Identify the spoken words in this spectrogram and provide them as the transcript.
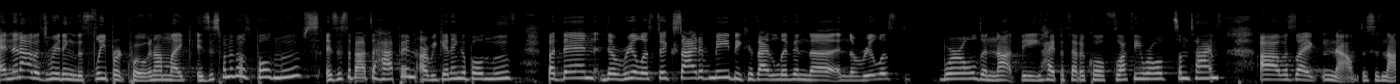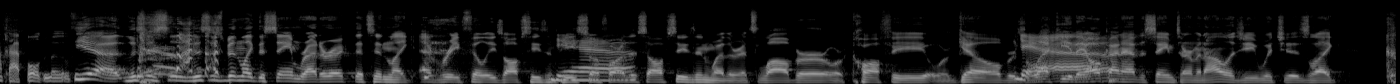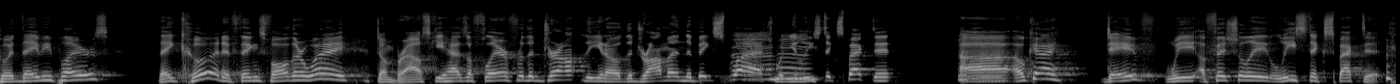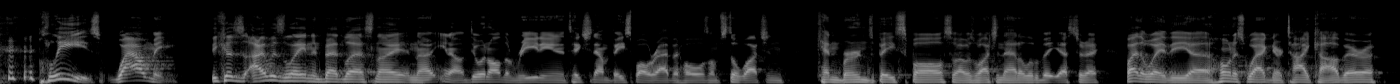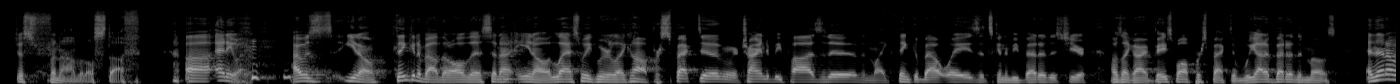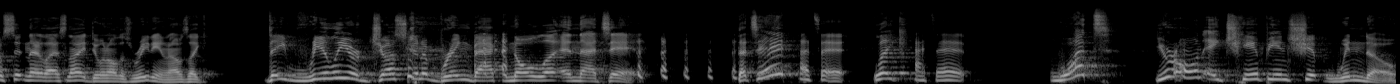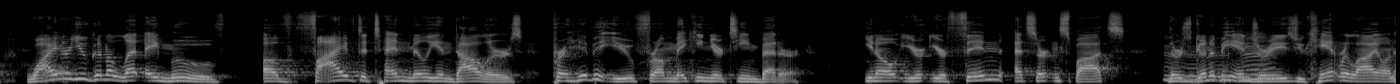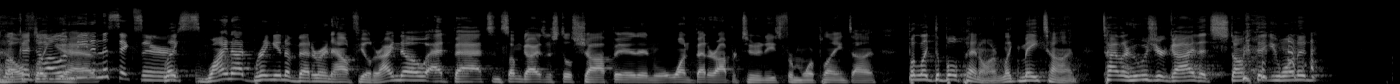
And then I was reading the sleeper quote, and I'm like, is this one of those bold moves? Is this about to happen? Are we getting a bold move? But then the realistic side of me, because I live in the in the realist world and not the hypothetical fluffy world sometimes, I was like, no, this is not that bold move. Yeah, this is uh, this has been like the same rhetoric that's in like every Phillies offseason piece so far Yeah. this offseason, whether it's Lauber or Coffey or Gelb or Zolecki. They all kind of have the same terminology, which is like, could they be players? They could if things fall their way. Dombrowski has a flair for the drama, you know, the drama and the big splash when you Mhm. least expect it. Uh, okay, Dave, we officially least expect it. Please wow me because I was laying in bed last night and I, you know, doing all the reading. And it takes you down baseball rabbit holes. I'm still watching Ken Burns baseball, so I was watching that a little bit yesterday. By the way, the uh, Honus Wagner Ty Cobb era, just phenomenal stuff. Uh, anyway, I was, you know, thinking about all this, and I, you know, last week we were like, oh, perspective, and we are trying to be positive and like think about ways it's going to be better this year. I was like, all right, baseball perspective, we got it better than most. And then I was sitting there last night doing all this reading, and I was like, they really are just going to bring back Nola, and that's it. That's it. That's it. Like, That's it. what? You're on a championship window. Why are you going to let a move of five to ten million dollars prohibit you from making your team better? You know, you're you're thin at certain spots. There's going to be Mhm. injuries. You can't rely on Look health at like Joel you Embiid have. and the Sixers. Like, why not bring in a veteran outfielder? I know at bats and some guys are still shopping and want better opportunities for more playing time. But like the bullpen arm, like Maton. Tyler, who was your guy that stunk that you wanted?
